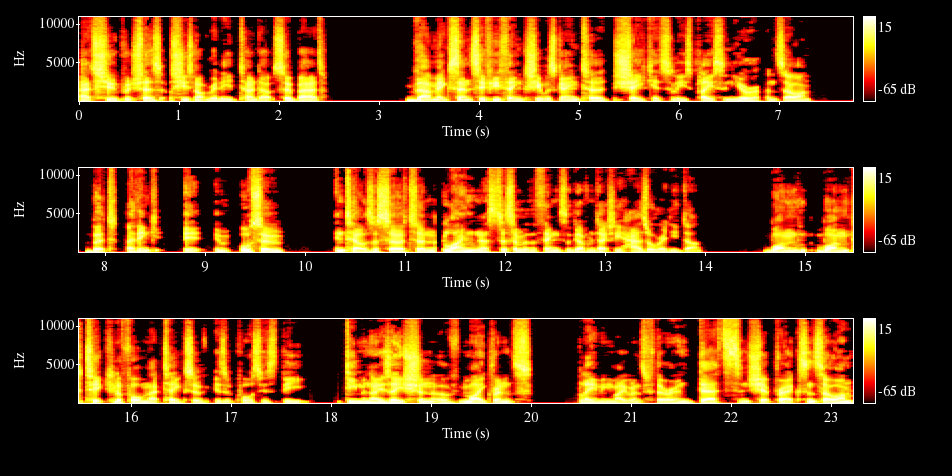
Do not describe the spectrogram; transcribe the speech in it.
attitude which says she's not really turned out so bad. That makes sense if you think she was going to shake Italy's place in Europe and so on. But I think it, it also entails a certain blindness to some of the things the government actually has already done. One, one particular form that takes of, is, of course, is the demonization of migrants, blaming migrants for their own deaths and shipwrecks and so on,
